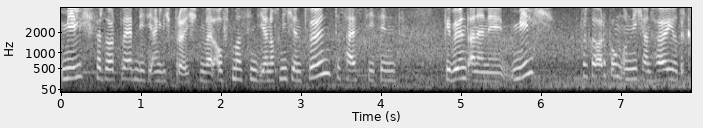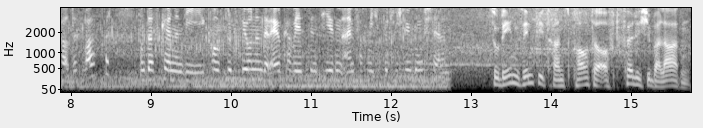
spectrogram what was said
Milch versorgt werden, die sie eigentlich bräuchten, weil oftmals sind die ja noch nicht entwöhnt. Das heißt, sie sind gewöhnt an eine Milchversorgung und nicht an Heu oder kaltes Wasser. Und das können die Konstruktionen der LKWs den Tieren einfach nicht zur Verfügung stellen. Zudem sind die Transporter oft völlig überladen.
